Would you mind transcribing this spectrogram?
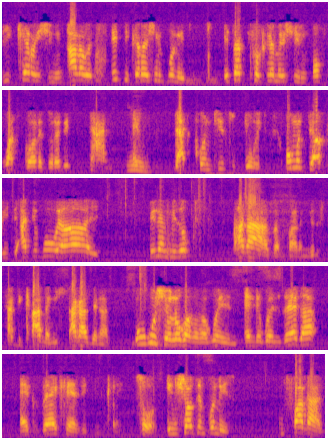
declaration. In other words i declaration mfowethu it's a proclamation of what God has already done. Mm. and that continues to do it athi kuwe hayi mina ngizokusakaza mfana ngizothatha ikhanda ukusho lokho and kwenzeka exactly as it so in short mfundisi ufakazi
